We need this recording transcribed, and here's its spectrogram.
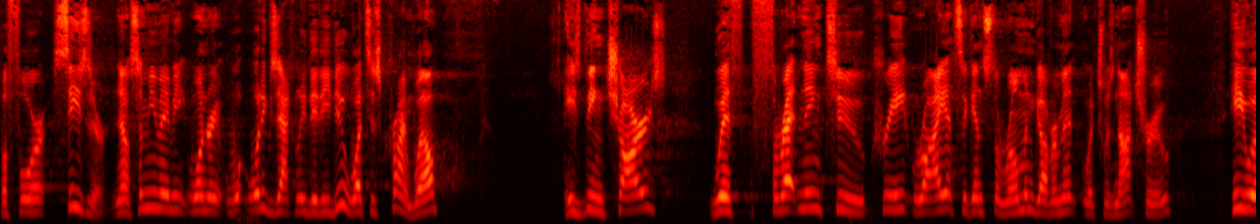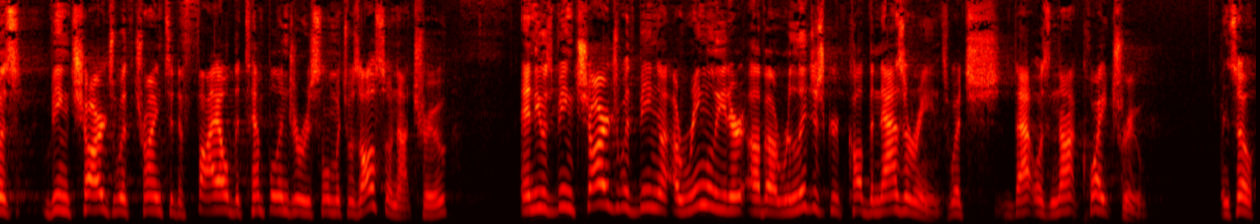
before Caesar. Now, some of you may be wondering, what, what exactly did he do? What's his crime? Well, he's being charged with threatening to create riots against the Roman government, which was not true. He was being charged with trying to defile the temple in Jerusalem, which was also not true. And he was being charged with being a, a ringleader of a religious group called the Nazarenes, which that was not quite true. And so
